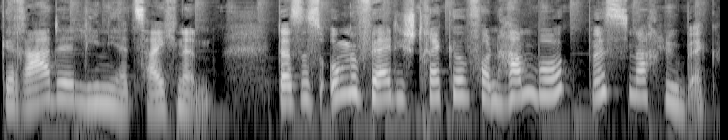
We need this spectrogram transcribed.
gerade Linie zeichnen. Das ist ungefähr die Strecke von Hamburg bis nach Lübeck.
